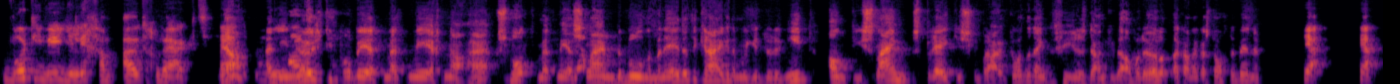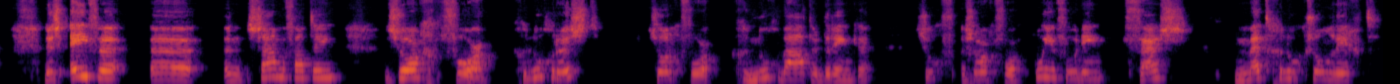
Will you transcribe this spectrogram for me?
wordt hij weer je lichaam uitgewerkt. hè? Ja, en die neus die probeert met meer nou, hè, snot, met meer slijm de boel naar beneden te krijgen. Dan moet je natuurlijk niet anti-slijmspreetjes gebruiken, want dan denkt het virus dankjewel voor de hulp, dan kan ik alsnog naar binnen. Dus even eh, een samenvatting. Zorg voor genoeg rust. Zorg voor genoeg water drinken. Zorg, zorg voor goede voeding, vers, met genoeg zonlicht.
